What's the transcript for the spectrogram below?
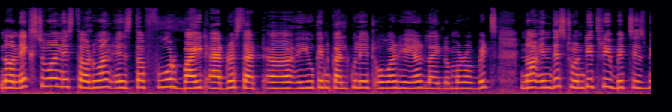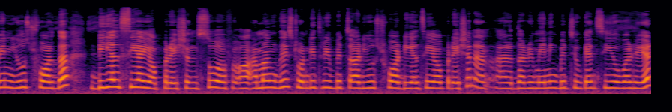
Now, next one is third one is the 4 byte address that uh, you can calculate over here like number of bits. Now, in this 23 bits is been used for the DLCI operation. So, uh, among these 23 bits are used for DLCI operation and uh, the remaining bits you can see over here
